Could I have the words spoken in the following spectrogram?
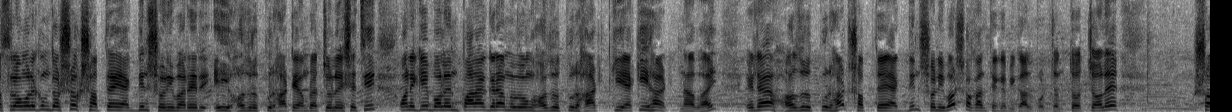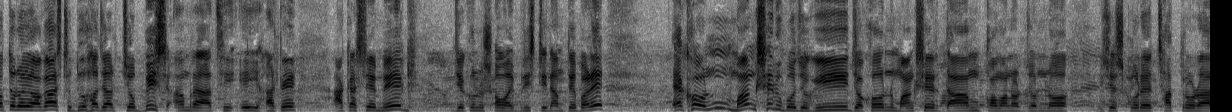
আসসালামু আলাইকুম দর্শক, সপ্তাহে একদিন শনিবারের এই হজরতপুর হাটে আমরা চলে এসেছি। অনেকেই বলেন পাড়াগ্রাম এবং হজরতপুর হাট কি একই হাট? না ভাই, এটা হজরতপুর হাট সপ্তাহে একদিন শনিবার সকাল থেকে বিকাল পর্যন্ত চলে। সতেরোই আগস্ট দু হাজার চব্বিশ আমরা আছি এই হাটে। আকাশে মেঘ যে কোনো সময় বৃষ্টি নামতে পারে। এখন মাংসের উপযোগী যখন মাংসের দাম কমানোর জন্য বিশেষ করে ছাত্ররা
